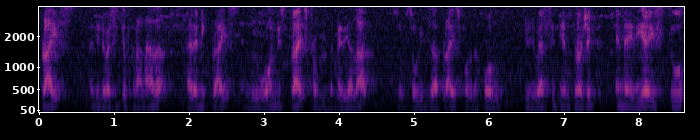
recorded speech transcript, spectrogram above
prize at the University of Granada, academic prize, and we won this prize from the Media Lab. So, so it's a prize for the whole university and project. And the idea is to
